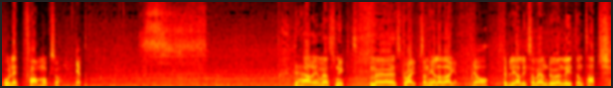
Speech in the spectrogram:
Och läpp fram också. japp. Det här är mer snyggt med stripesen hela vägen. Ja, Det blir liksom ändå en liten touch.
